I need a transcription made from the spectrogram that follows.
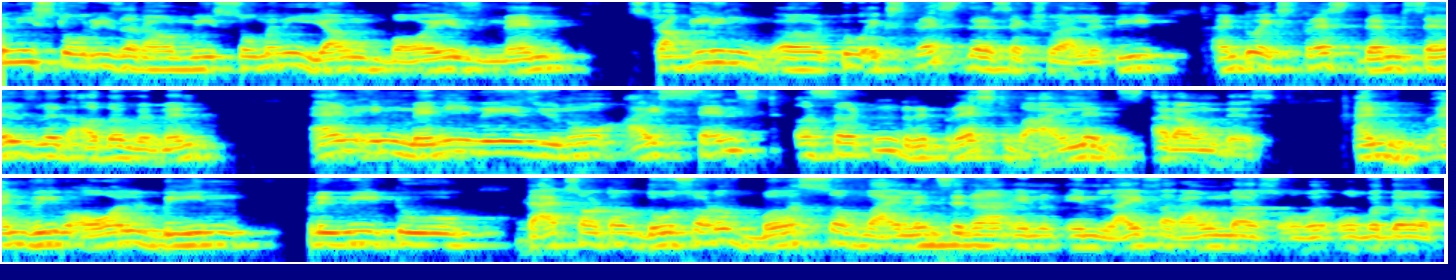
many stories around me so many young boys men struggling uh, to express their sexuality and to express themselves with other women and in many ways you know i sensed a certain repressed violence around this. And and we've all been privy to that sort of those sort of bursts of violence in our, in in life around us over over the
